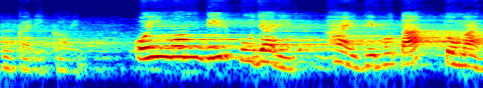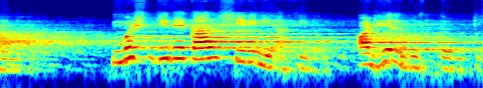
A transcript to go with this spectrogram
ভুকারি কয়, ওই মন্দির পূজারীর, হায় দেবতা, তোমার মসজিদে কাল শিরিনি আসিল, অঢেল গোস্ত রুটি।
